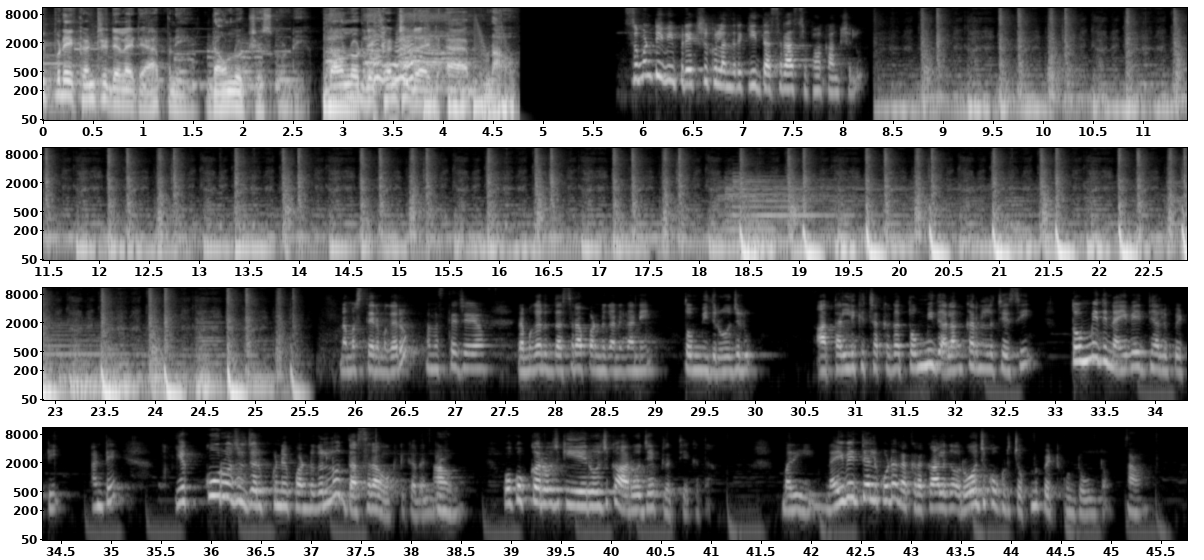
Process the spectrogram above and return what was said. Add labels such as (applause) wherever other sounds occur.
ఇప్పుడే country delight యాప్ని download చేసుకోండి. Download the country delight app now Suman TV ప్రేక్షకులందరికీ దసరా శుభాకాంక్షలు. నమస్తే రమగారు నమస్తే జయ. రమగారు దసరా పండుగ అనగానే తొమ్మిది రోజులు ఆ తల్లికి చక్కగా తొమ్మిది అలంకరణలు చేసి తొమ్మిది నైవేద్యాలు పెట్టి అంటే ఎక్కువ రోజులు జరుపుకునే పండుగల్లో దసరా ఒకటి కదండి. ఒక్కొక్క రోజుకి ఏ రోజుకి ఆ రోజే ప్రత్యేకత. మరి నైవేద్యాలు కూడా రకరకాలుగా రోజుకు ఒకటి చొప్పున పెట్టుకుంటూ ఉంటాం.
